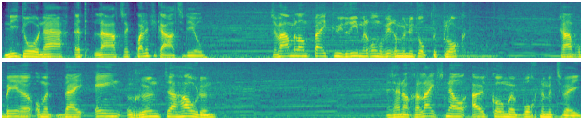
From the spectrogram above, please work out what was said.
Niet door naar het laatste kwalificatiedeel. Zijn aanbeland bij Q3 met ongeveer een minuut op de klok. Gaan proberen om het bij één run te houden. En zijn dan gelijk snel uitkomen bocht nummer 2.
